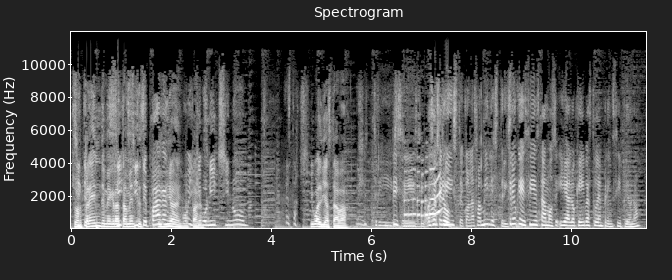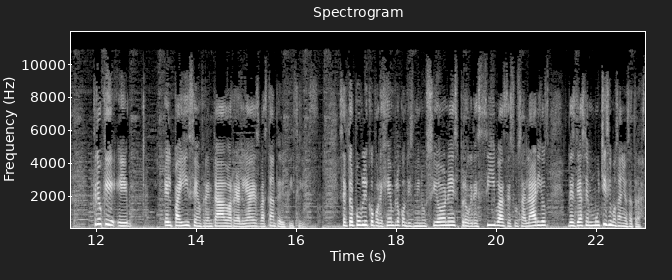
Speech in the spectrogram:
Sorpréndeme Si te- gratamente. Si, te pagan, uy, qué pagas. bonito. Si no, está. Igual ya estaba. Qué triste. Sí, sí, sí. O sea, pero- triste, con la familia es triste. Creo que sí estamos, y a lo que ibas tú en principio, ¿no? Creo que eh, el país se ha enfrentado a realidades bastante difíciles. Sector público, por ejemplo, con disminuciones progresivas de sus salarios desde hace muchísimos años atrás.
